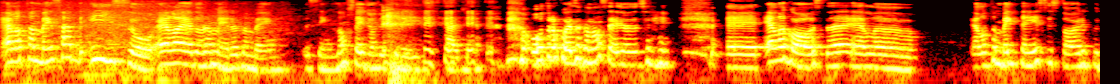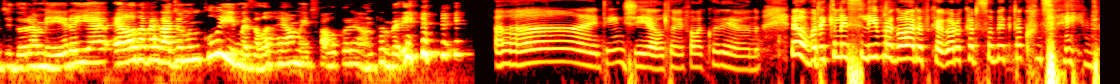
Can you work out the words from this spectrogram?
Ela também sabe. Isso, ela é dorameira também. Assim, não sei de onde eu tirei isso, tadinha. Outra coisa que eu não sei de onde eu tirei. É, ela gosta, ela. Ela também tem esse histórico de dorameira e é, ela, na verdade, eu não incluí, mas ela realmente fala coreano também. Ah, entendi. Ela também fala coreano. Não, vou ter que ler esse livro agora, porque agora eu quero saber o que tá acontecendo.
